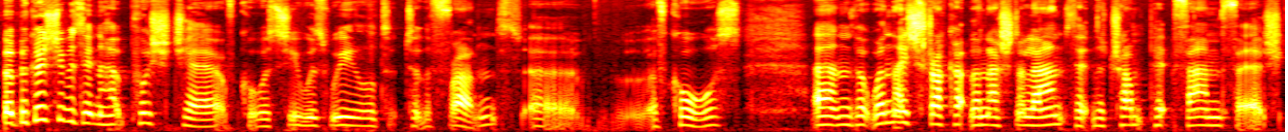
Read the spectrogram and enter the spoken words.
but because she was in her pushchair, of course, she was wheeled to the front, uh, of course. Um, but when they struck up the national anthem, the trumpet fanfare, she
